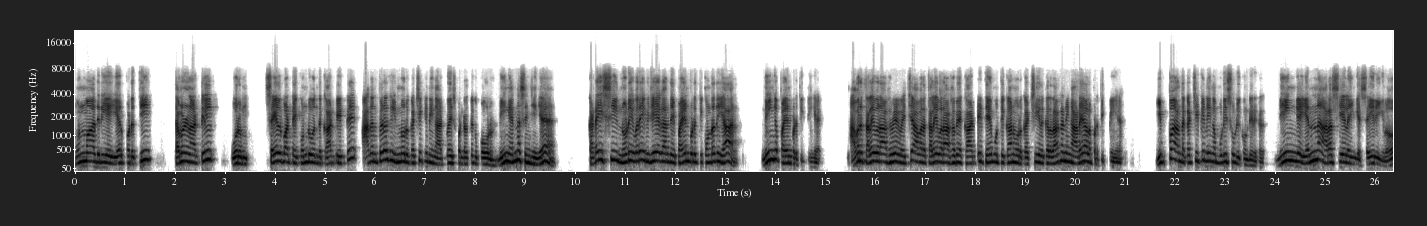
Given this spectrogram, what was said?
முன்மாதிரியை ஏற்படுத்தி தமிழ்நாட்டில் ஒரு செயல்பாட்டை கொண்டு வந்து காட்டிட்டு அதன் பிறகு இன்னொரு கட்சிக்கு நீங்க அட்வைஸ் பண்றதுக்கு போகணும். நீங்க என்ன செஞ்சீங்க? கடைசி நொடி வரை விஜயகாந்தை பயன்படுத்தி கொண்டது யார்? நீங்க பயன்படுத்திக்கிட்டீங்க. அவரை தலைவராகவே வச்சு அவரை தலைவராகவே காட்டி தேமுதிகன்னு ஒரு கட்சி இருக்கிறதாக நீங்க அடையாளப்படுத்திக்கிட்டீங்க. இப்ப அந்த கட்சிக்கு நீங்க முடிசூடி கொண்டீர்கள். நீங்க என்ன அரசியலை இங்க செய்றீங்களோ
